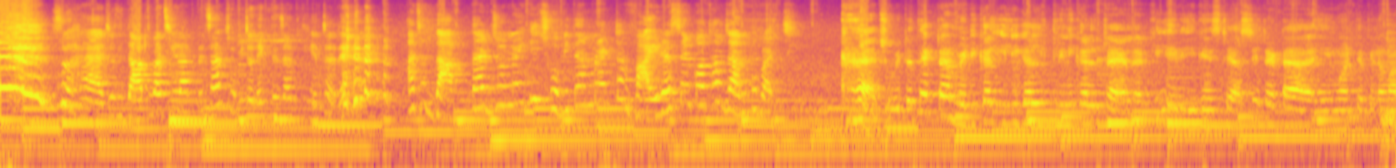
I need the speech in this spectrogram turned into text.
সো হ্যাঁ যদি দাঁত বাঁচিয়ে রাখতে চান ছবিটা দেখতে চান থিয়েটারে আচ্ছা ডাক্তার জন্যই কি ছবিতে আমরা একটা ভাইরাসের কথাও জানতে পারছি? হ্যাঁ ছবিটাতে একটা মেডিকেল ইলিগাল ক্লিনিক্যাল ট্রায়াল আর কি। এর এগেনস্টে আসছে এটা একটা হিউম্যান পেপিলোমা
